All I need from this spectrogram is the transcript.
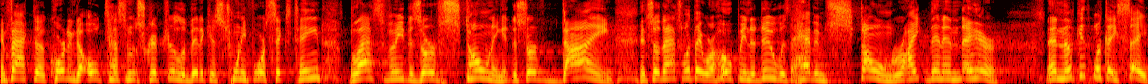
In fact, according to Old Testament scripture, Leviticus 24 16, blasphemy deserves stoning, it deserved dying. And so that's what they were hoping to do was to have him stoned right then and there. And look at what they say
